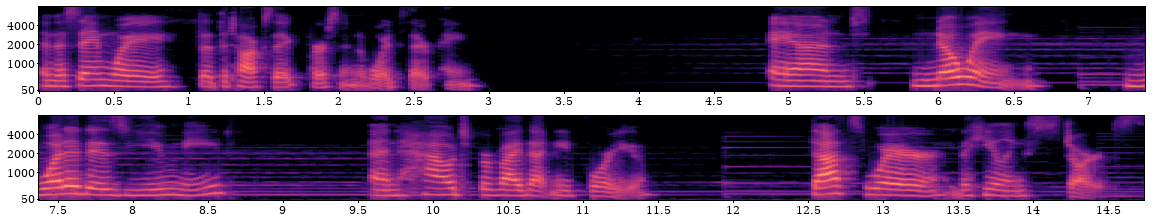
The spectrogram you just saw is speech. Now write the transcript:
in the same way that the toxic person avoids their pain. And knowing what it is you need and how to provide that need for you. That's where the healing starts.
